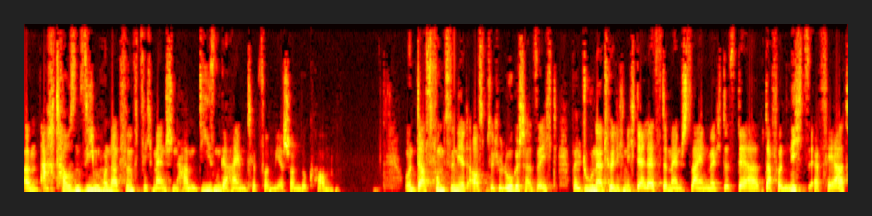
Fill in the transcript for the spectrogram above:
ähm, 8750 Menschen haben diesen Geheimtipp von mir schon bekommen. Und das funktioniert aus psychologischer Sicht, weil du natürlich nicht der letzte Mensch sein möchtest, der davon nichts erfährt.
